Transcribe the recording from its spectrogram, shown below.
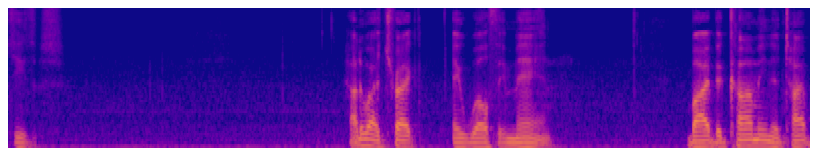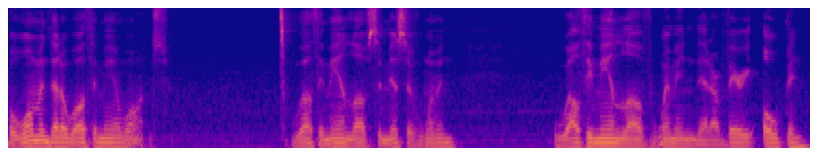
Jesus. How do I attract a wealthy man? by becoming the type of woman that a wealthy man wants. Wealthy men love submissive women. Wealthy men love women that are very open.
